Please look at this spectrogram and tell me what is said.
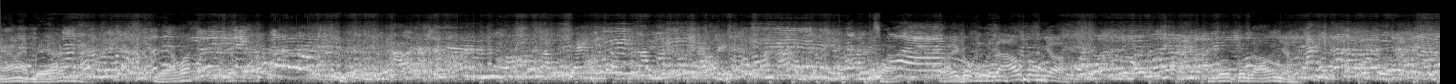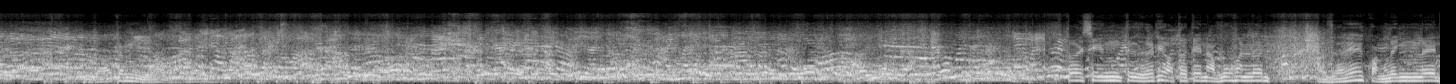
Áo này bé bé quá. Quá. Ở đây có cô giáo không nhỉ? Không có cô giáo nhỉ? Cô giáo chắc nghỉ học. Tôi xin tự giới thiệu tôi tên là Vũ Văn Lân ở dưới Quảng Ninh lên.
